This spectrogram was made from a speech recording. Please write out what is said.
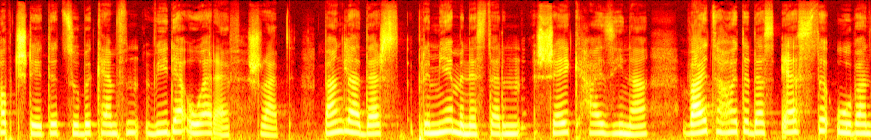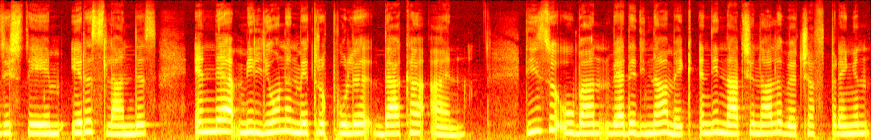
Hauptstädte zu bekämpfen, wie der ORF schreibt. Bangladeschs Premierministerin Sheikh Hasina weihte heute das erste U-Bahn-System ihres Landes in der Millionenmetropole Dhaka ein. Diese U-Bahn werde Dynamik in die nationale Wirtschaft bringen,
